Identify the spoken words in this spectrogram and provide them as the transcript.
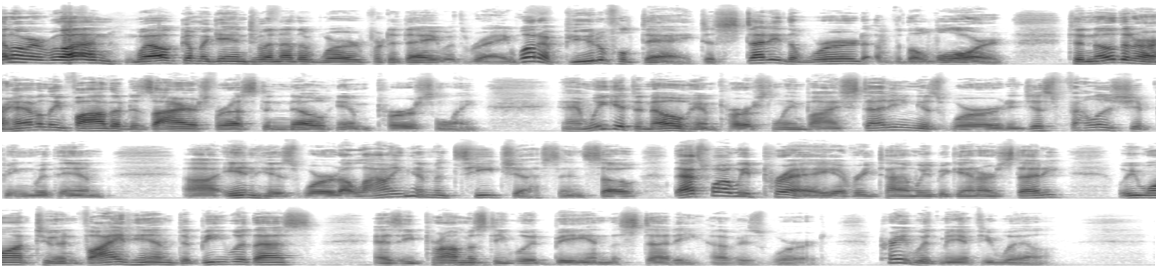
Hello, everyone. Welcome again to another Word for Today with Ray. What a beautiful day to study the Word of the Lord, to know that our Heavenly Father desires for us to know Him personally. And we get to know Him personally by studying His Word and just fellowshipping with Him uh, in His Word, allowing Him to teach us. And so that's why we pray every time we begin our study. We want to invite Him to be with us as He promised He would be in the study of His Word. Pray with me if you will.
